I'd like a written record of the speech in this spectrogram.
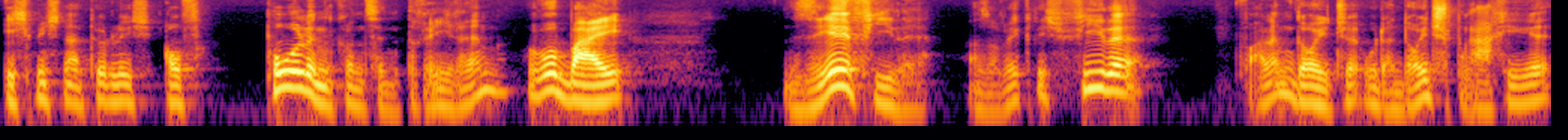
ich mich natürlich auf Polen konzentrieren, wobei sehr viele, also wirklich viele, vor allem Deutsche oder Deutschsprachige,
